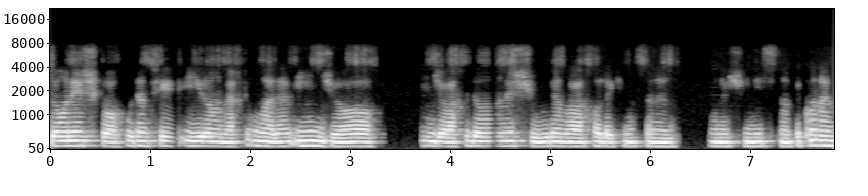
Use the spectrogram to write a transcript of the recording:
دانشگاه بودم توی ایران وقتی اومدم اینجا اینجا وقتی دانشجو بودم و حالا که مثلا دانشجو نیستم فکر کنم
